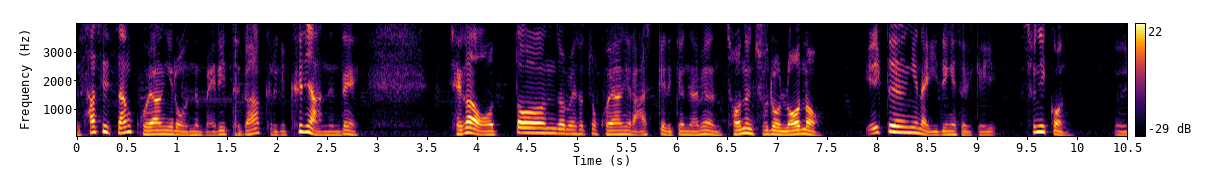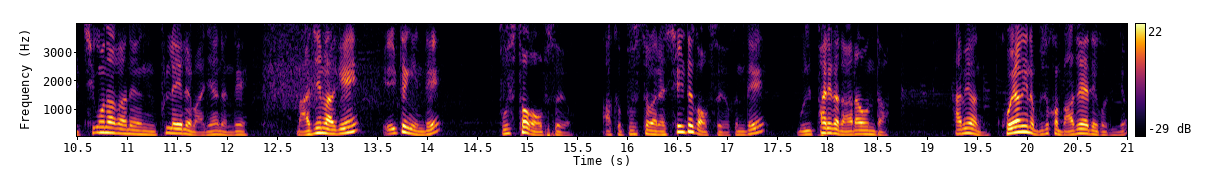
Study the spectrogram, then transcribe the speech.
사실상 고양이로 얻는 메리트가 그렇게 크지 않는데 제가 어떤 점에서 좀 고양이를 아쉽게 느꼈냐면 저는 주로 러너 1등이나 2등에서 이렇게 순위권을 치고 나가는 플레이를 많이 하는데 마지막에 1등인데 부스터가 없어요. 아 그 부스터가 아니라 실드가 없어요. 근데 물파리가 날아온다 하면 고양이는 무조건 맞아야 되거든요.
